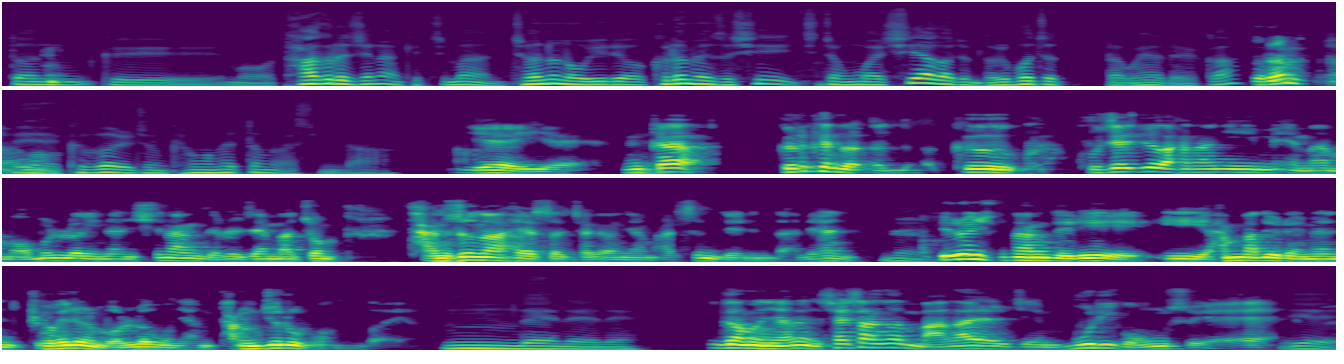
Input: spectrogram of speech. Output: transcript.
어떤 그 뭐 다 그러지는 않겠지만 저는 오히려 그러면서 시, 정말 시야가 좀 넓어졌다고 해야 될까? 그럼요. 예, 그걸 좀 경험했던 것 같습니다. 예, 예. 그러니까 그렇게 너- 그 구세주 하나님에만 머물러 있는 신앙들을 제가 좀 단순화해서 제가 그냥 말씀드린다면 네. 이런 신앙들이 이 한마디로 하면 교회를 뭘로 보냐면 방주로 보는 거예요. 음, 네, 네, 네. 그러니까 뭐냐면 세상은 망할 지금 물이 공수에 예,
